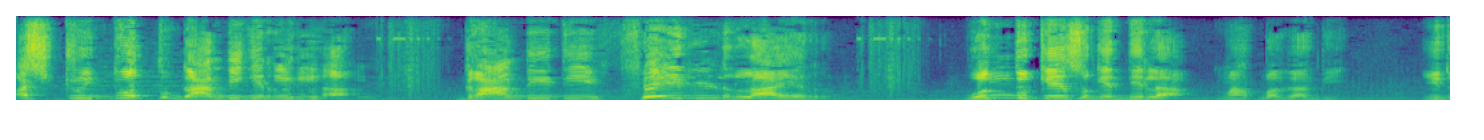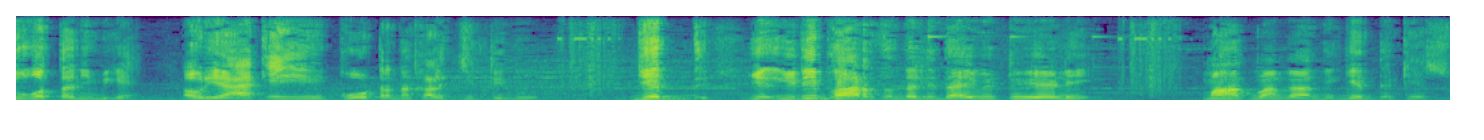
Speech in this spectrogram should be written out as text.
ಅಷ್ಟು ಇದ್ವತ್ತು ಗಾಂಧಿಗಿರಲಿಲ್ಲ ಗಾಂಧೀಜಿ ಫೇಲ್ಡ್ ಲಾಯರ್ ಒಂದು ಕೇಸು ಗೆದ್ದಿಲ್ಲ ಮಹಾತ್ಮ ಗಾಂಧಿ. ಇದು ಗೊತ್ತಾ ನಿಮಗೆ? ಅವ್ರು ಯಾಕೆ ಈ ಕೋರ್ಟನ್ನು ಕಳಚಿಟ್ಟಿದ್ದು? ಗೆದ್ದು ಇಡೀ ಭಾರತದಲ್ಲಿ ದಯವಿಟ್ಟು ಹೇಳಿ, ಮಹಾತ್ಮ ಗಾಂಧಿ ಗೆದ್ದ ಕೇಸು.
